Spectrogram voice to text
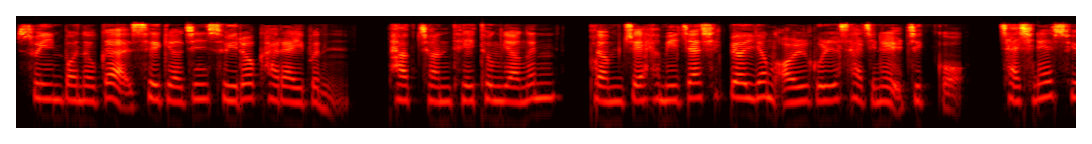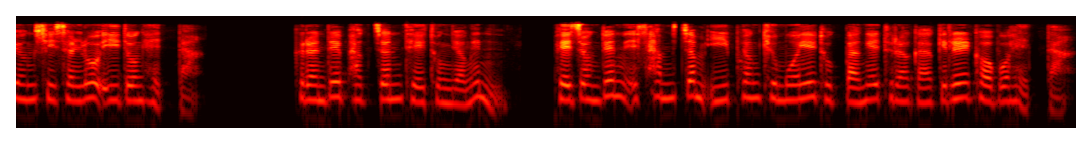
수인번호가 새겨진 수의로 갈아입은 박 전 대통령은 범죄 혐의자 식별용 얼굴 사진을 찍고 자신의 수용시설로 이동했다. 그런데 박 전 대통령은 배정된 3.2평 규모의 독방에 들어가기를 거부했다.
